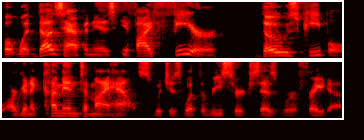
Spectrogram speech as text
But what does happen is if I fear those people are going to come into my house, which is what the research says we're afraid of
